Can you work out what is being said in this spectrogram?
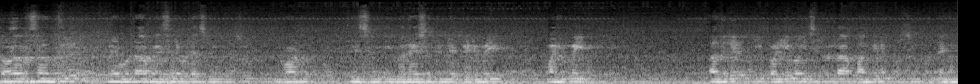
സ്വാഗത പ്രസംഗത്തിൽ പ്രിയപ്പെട്ട ഫൈസൽ ഇവിടെ സ്വീകരിച്ചു ഒരുപാട് ഈ പ്രദേശത്തിന്റെ പെരുമയും മഹിമയും. അതിൽ ഈ പള്ളി വഹിച്ചിട്ടുള്ള പങ്കിനെ കുറിച്ചും അദ്ദേഹം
